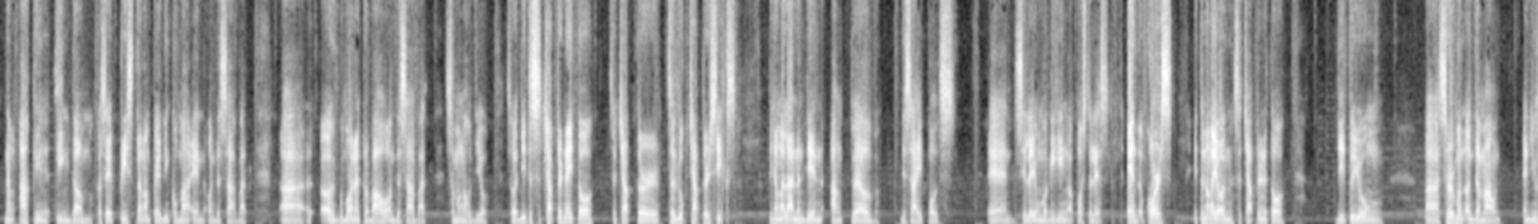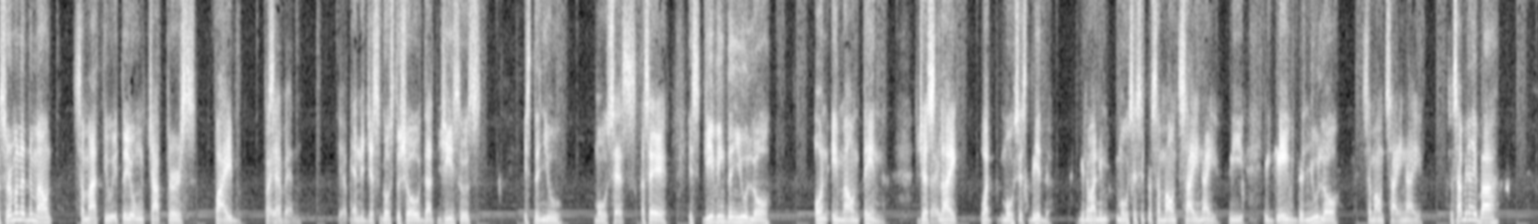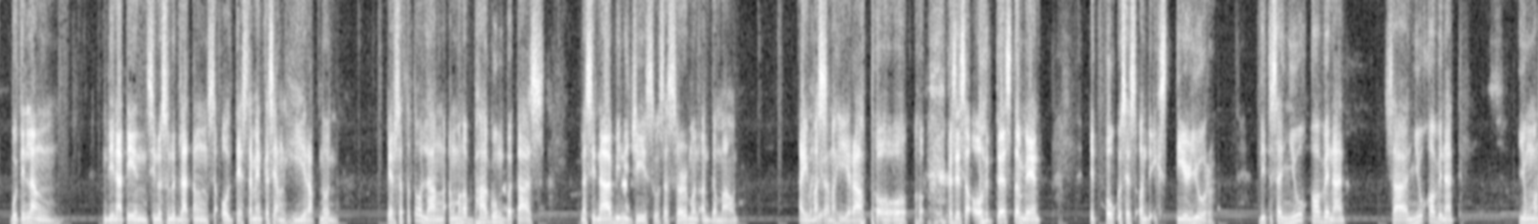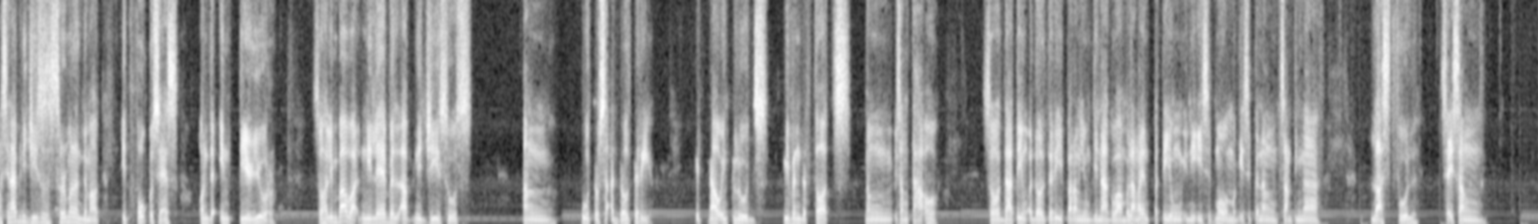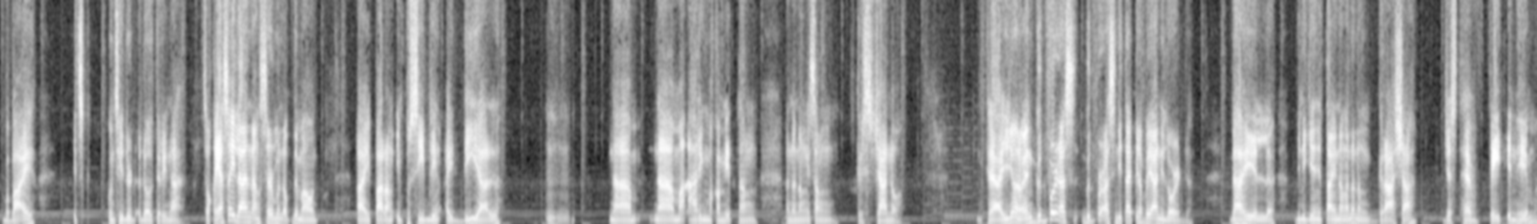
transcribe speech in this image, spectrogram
ng aking Yes. kingdom. Kasi priest lang ang pwedeng kumain on the Sabbath. Uh, gumawa ng trabaho on the Sabbath sa mga Hudyo. So dito sa chapter na ito, sa chapter sa Luke chapter 6, pinangalanan din ang 12 disciples. And sila yung magiging apostoles. And of course, ito na ngayon sa chapter nito, dito yung uh, Sermon on the Mount. And yung Sermon on the Mount sa Matthew, ito yung chapters 5 to Five. 7. Yep. And it just goes to show that Jesus is the new Moses. Kasi he's giving the new law on a mountain. Just Right. like what Moses did. Ginawa ni Moses ito sa Mount Sinai. He, he gave the new law sa Mount Sinai. So sabi ng iba, butin lang hindi natin sinusunod lahat ng sa Old Testament kasi ang hirap nun. Pero sa totoo lang, ang mga bagong batas na sinabi ni Jesus sa Sermon on the Mount ay mas mahirap. Oo. Kasi sa Old Testament, it focuses on the exterior. Dito sa New Covenant, sa New Covenant, yung mga sinabi ni Jesus sa Sermon on the Mount, it focuses on the interior. So halimbawa, ni-level up ni Jesus ang utos sa adultery. It now includes even the thoughts ng isang tao. So dati yung adultery, parang yung ginagawa mo lang. Ngayon, pati yung iniisip mo, mag-isip ka ng something na lustful sa isang babae, it's considered adultery na. So kaya sa ilan, ang Sermon of the Mount ay parang imposibleng ideal Mhm. na na maaring makamit ng ano ng isang Kristiyano. Kaya yun yun. And good for us, good for us, hindi tayo pinabayaan ni Lord. Dahil binigyan niya tayo ng ano ng grasya. Just have faith in him.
